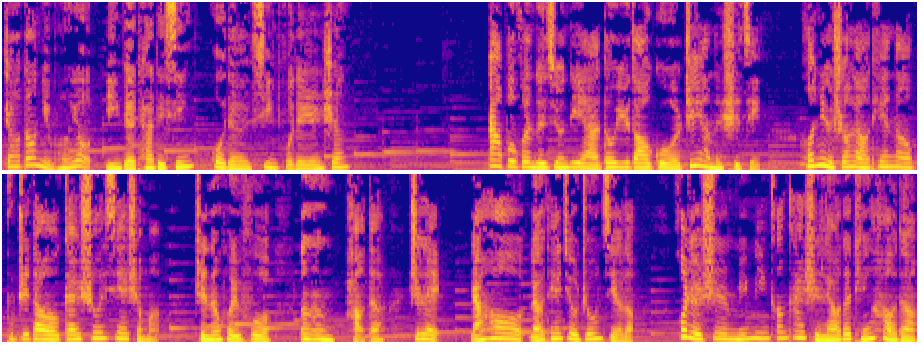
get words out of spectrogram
找到女朋友，赢得她的心，获得幸福的人生。大部分的兄弟啊，都遇到过这样的事情：和女生聊天呢，不知道该说些什么，只能回复“嗯嗯，好的”之类，然后聊天就终结了；或者是明明刚开始聊得挺好的。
